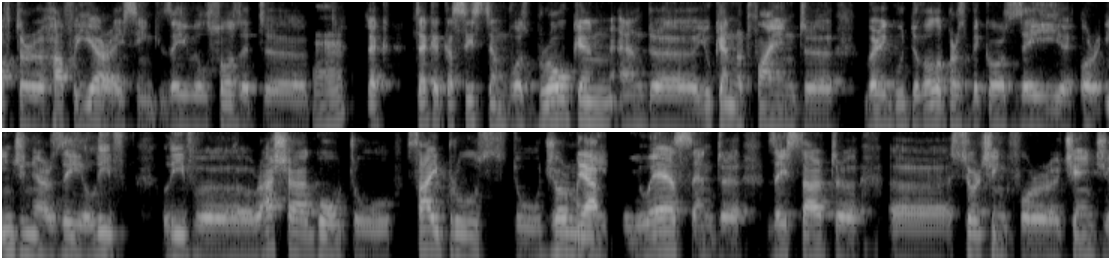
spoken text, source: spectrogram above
after half a year. I think they will saw that mm-hmm. tech tech ecosystem was broken and uh, you cannot find uh, very good developers because they uh, or engineers they leave leave uh, Russia, go to Cyprus, to Germany, yeah. to US, and uh, they start uh, searching for change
